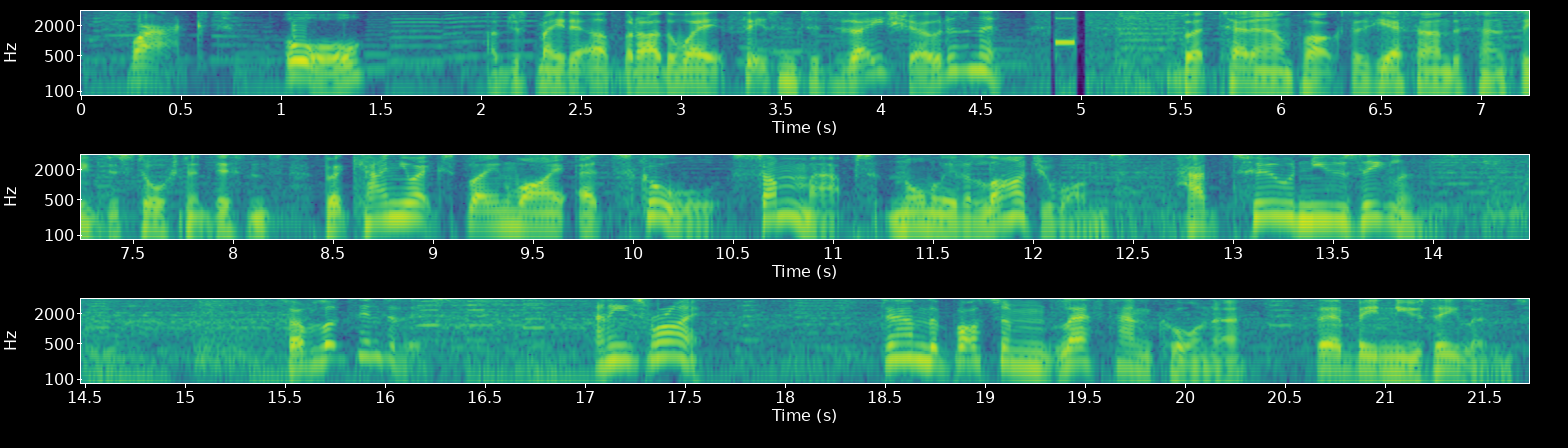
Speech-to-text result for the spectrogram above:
fact. Or I've just made it up, but either way, it fits into today's show, doesn't it? But Ted Elm Park says, Yes, I understand, Steve, distortion at distance. But can you explain why at school some maps, normally the larger ones, had two New Zealands? So I've looked into this, and he's right. Down the bottom left hand corner, there'd be New Zealand.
